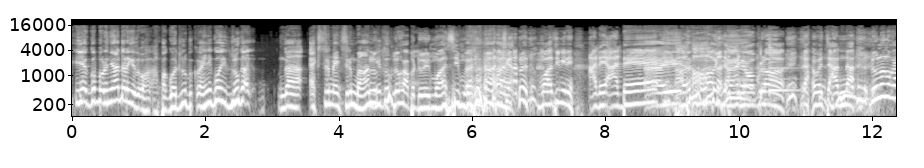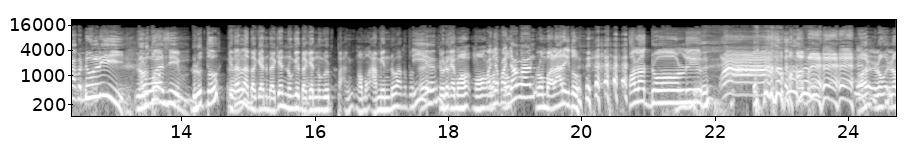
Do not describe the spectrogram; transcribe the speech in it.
Iya gue baru nyadar gitu Wah apa gue dulu Kayaknya gue dulu gak Nggak ekstrim-ekstrim banget Lu, gitu lu gak pedulin Muazim kan? Muazim ini Ade-ade Ah, iya. Oh jangan ngobrol Jangan bercanda Dulu lu gak peduli Dulu tuh, Muazim dulu tuh kita adalah bagian-bagian nunggu bagian nunggu pa- ngomong amin doang tuh. Iya. Kayak udah kayak mau mau Panjang-panjangan. lom- Lomba lari tuh. Pala dolin. Oh, lu, lu,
